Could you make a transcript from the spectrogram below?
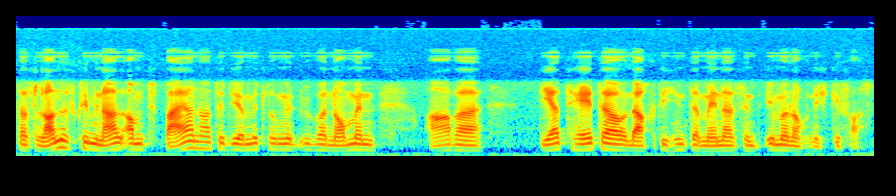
Das Landeskriminalamt Bayern hatte die Ermittlungen übernommen, aber der Täter und auch die Hintermänner sind immer noch nicht gefasst.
